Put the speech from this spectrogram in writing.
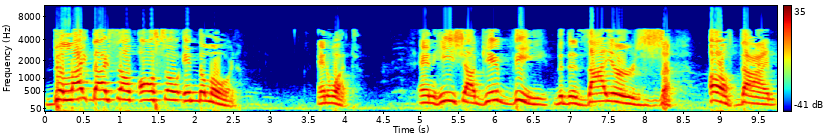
Delight thyself also in the Lord. And what? And he shall give thee the desires of thine.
